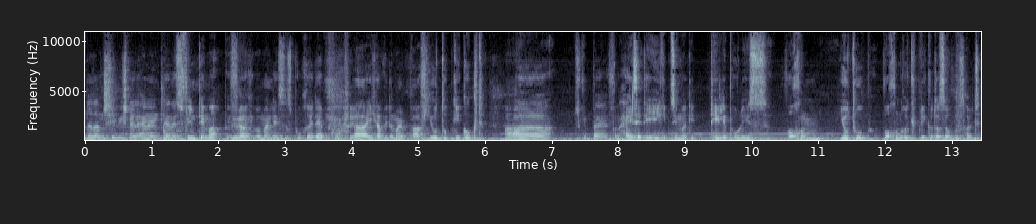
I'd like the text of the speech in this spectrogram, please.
na dann schiebe ich schnell ein kleines Filmthema, bevor ja. ich über mein letztes Buch rede. Okay. Äh, ich habe wieder mal brav YouTube geguckt. Ah. Äh, es gibt bei, von heise.de gibt es immer die Telepolis Wochen, YouTube Wochenrückblick oder so, wo es halt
